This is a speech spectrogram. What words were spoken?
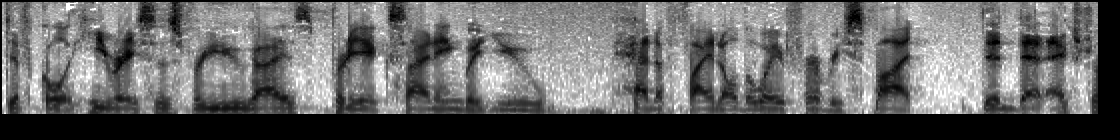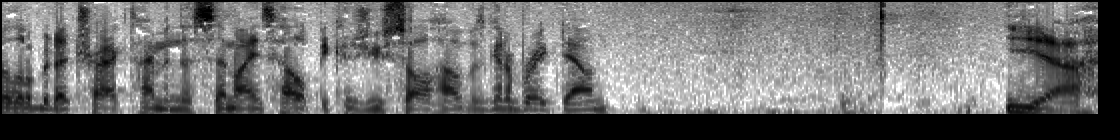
difficult heat races for you guys, pretty exciting, but you had to fight all the way for every spot. Did that extra little bit of track time in the semis help because you saw how it was going to break down? Yeah,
